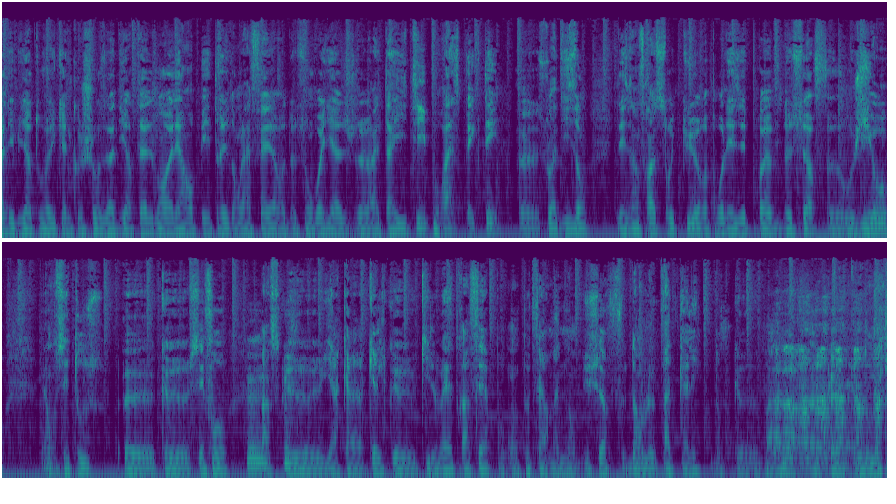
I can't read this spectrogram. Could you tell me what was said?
fallait bien trouver quelque chose à dire tellement elle est empêtrée dans l'affaire de son voyage à Tahiti pour inspecter, euh, soi-disant, les infrastructures pour les épreuves de surf euh, au JO. Et on sait tous euh, que c'est faux parce que il y a qu'à quelques kilomètres à faire. Pour, on peut faire maintenant du surf dans le Pas-de-Calais. Donc, euh, euh, monde-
